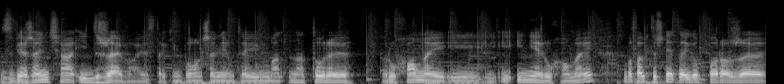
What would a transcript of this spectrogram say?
zwierzęcia i drzewa. Jest takim połączeniem tej natury ruchomej i, i, i nieruchomej, bo faktycznie to jego poroże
